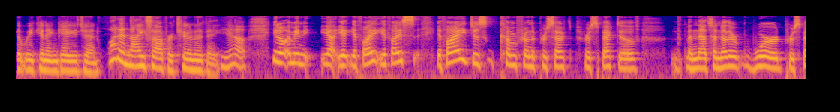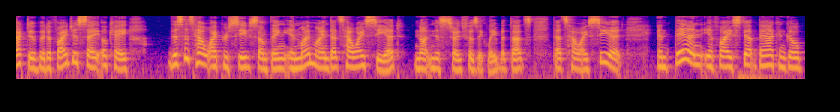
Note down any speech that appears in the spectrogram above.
that we can engage in. What a nice opportunity. Yeah. You know, I mean, yeah, if I if I if I just come from the perspective and that's another word perspective, but if I just say, okay, this is how I perceive something in my mind, that's how I see it, not necessarily physically, but that's that's how I see it. And then if I step back and go,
